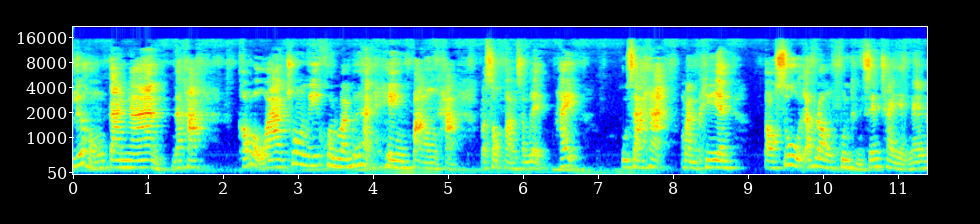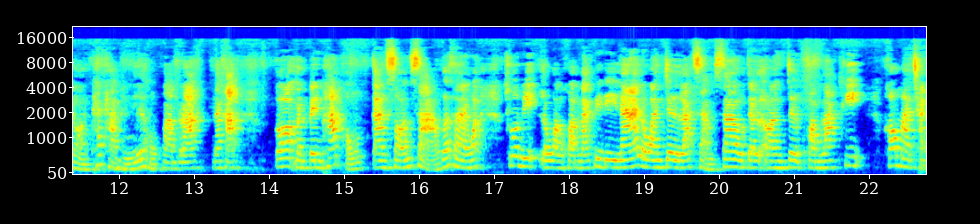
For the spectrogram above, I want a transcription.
เรื่องของการงานนะคะเขาบอกว่าช่วงนี้คนวันพฤหัสเฮงปังค่ะ ประสบความสำเร็จให้อุตสาหะมันเพียรต่อสู้รับรองคุณถึงเส้นชัยอย่างแน่นอน ถ้าถามถึงเรื่องของความรักนะคะ ก็มันเป็นภาพของการซ้อนสามก็แสดงว่าช่วงนี้ระวังความรักดีๆนะ ระวังเจอรักสามเศร้า จะระวังเจอความรักที่เข้ามาฉัน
